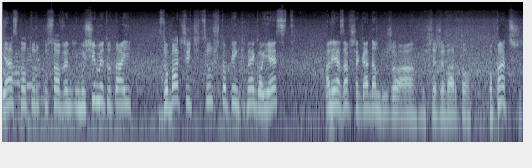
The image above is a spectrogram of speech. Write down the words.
jasno turkusowym i musimy tutaj zobaczyć, cóż to pięknego jest. Ale ja zawsze gadam dużo, a myślę, że warto popatrzeć.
